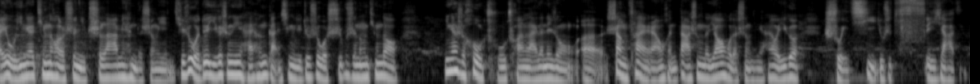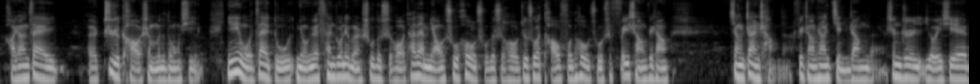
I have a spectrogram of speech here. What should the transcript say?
哎，我应该听到的是你吃拉面的声音。其实我对一个声音还很感兴趣，就是我时不时能听到，应该是后厨传来的那种呃上菜然后很大声的吆喝的声音，还有一个水汽，就是呲一下子，好像在呃炙烤什么的东西。因为我在读《纽约餐桌》那本书的时候，他在描述后厨的时候，就说桃福的后厨是非常非常像战场的，非常非常紧张的，甚至有一些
